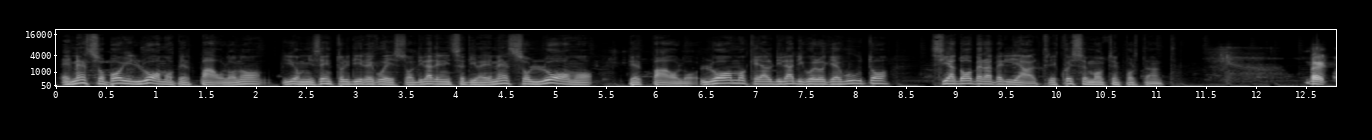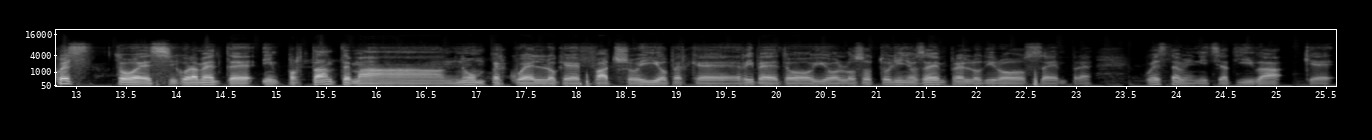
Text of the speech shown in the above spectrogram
è emerso poi l'uomo per Paolo, no? Io mi sento di dire questo, al di là dell'iniziativa, è emerso l'uomo per Paolo, l'uomo che al di là di quello che ha avuto si adopera per gli altri e questo è molto importante. Beh, questo è sicuramente importante, ma non per quello che faccio io, perché ripeto, io lo sottolineo sempre e lo dirò sempre. Questa è un'iniziativa che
